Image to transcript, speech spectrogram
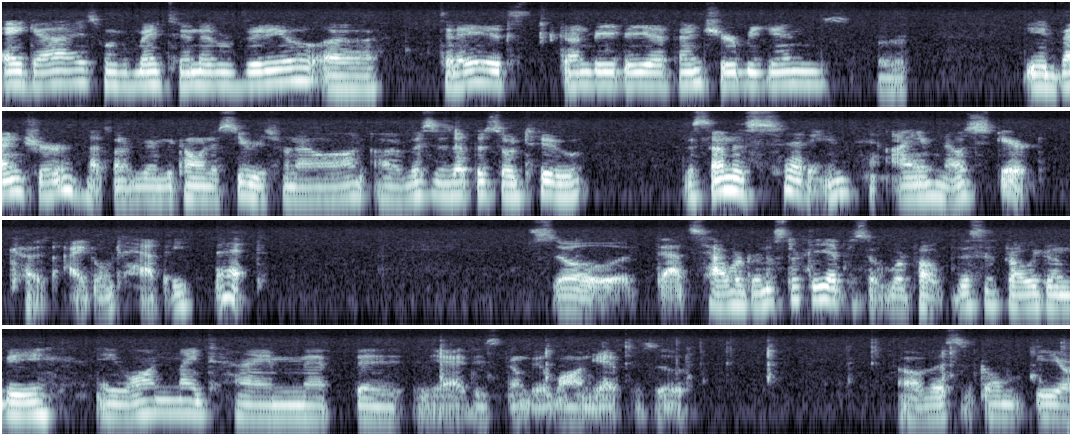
Hey guys, welcome back to another video. Uh, today it's gonna be the adventure begins, or the adventure. That's what I'm gonna be calling the series from now on. Uh, this is episode two. The sun is setting. I am now scared because I don't have a bed. So that's how we're gonna start the episode. We're probably this is probably gonna be a long nighttime episode. Yeah, this is gonna be a long episode. Oh, this is gonna be a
